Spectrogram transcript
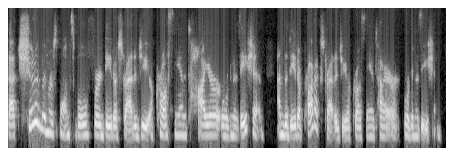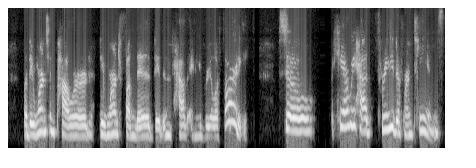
that should have been responsible for data strategy across the entire organization and the data product strategy across the entire organization but they weren't empowered, they weren't funded, they didn't have any real authority. So here we had three different teams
